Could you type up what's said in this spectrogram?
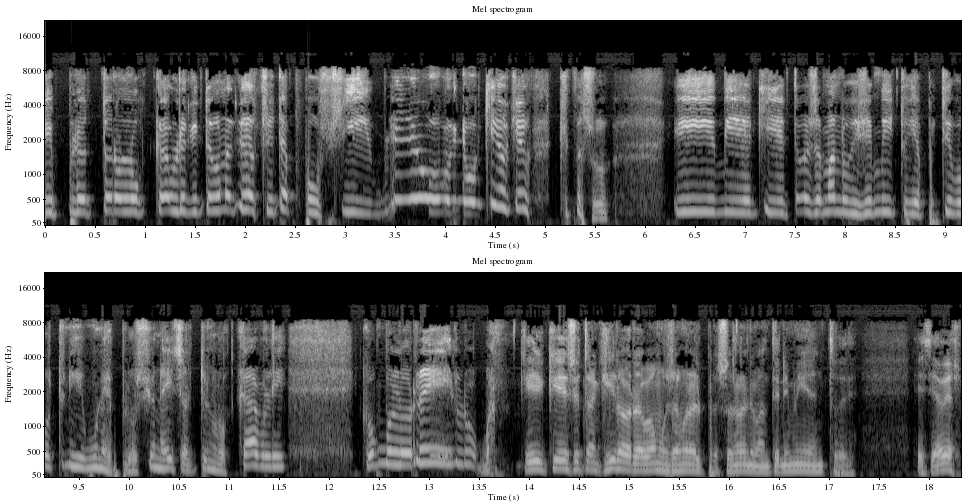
Explotaron los cables que estaban acá, ¿será posible? No, no, ¿qué, qué, qué pasó? Y mire, aquí estaba llamando Guillermito y botón y una explosión ahí, saltaron los cables. ¿Cómo lo arreglo? Bueno, qué- quédese tranquilo, ahora vamos a llamar al personal de mantenimiento. de- este, a ver,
